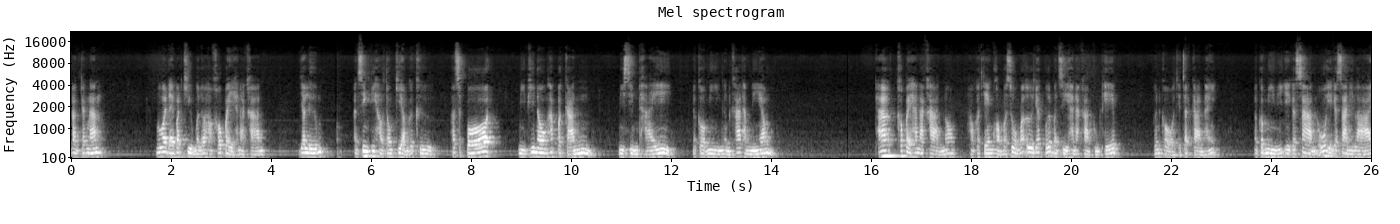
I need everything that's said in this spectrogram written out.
หลังจากนั้น เมื่อว่าได้บัตรคิวมาแล้วเราเข้าไปธนาคาร อย่าลืม อันสิ่งที่เราต้องเกี่ยมก็คือพาสปอร์ตมีพี่น้องรับประกัน มีซิมไทย แล้วก็มีเงินค่าธรรมเนียม ถ้าเข้าไปธนาคารเนาะเราก็แจ้งความประสงค์ว่าเอออยากเปิดบัญชีธนาคารกรุงเทพเพิ่อนก็จะจัดการให้แล้วก็มีมีเอกสารโอ้เอกสารนี่หลาย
